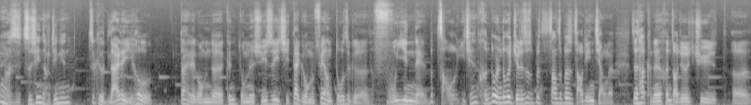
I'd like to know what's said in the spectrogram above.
哇塞，执行长今天这个来了以后。带了我们的跟我们的徐医师一起带给我们非常多这个福音呢。不早以前很多人都会觉得这是不上次不是早点讲呢？这是他可能很早就去呃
